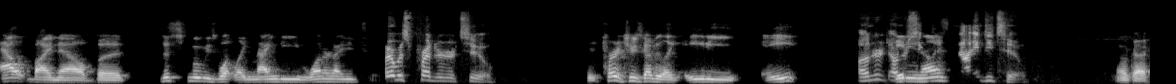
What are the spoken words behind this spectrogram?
out by now, but this movie's what like ninety one or ninety two. Where was Predator 2? Predator two's got to be like eighty eight. Under, under 92. Okay,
